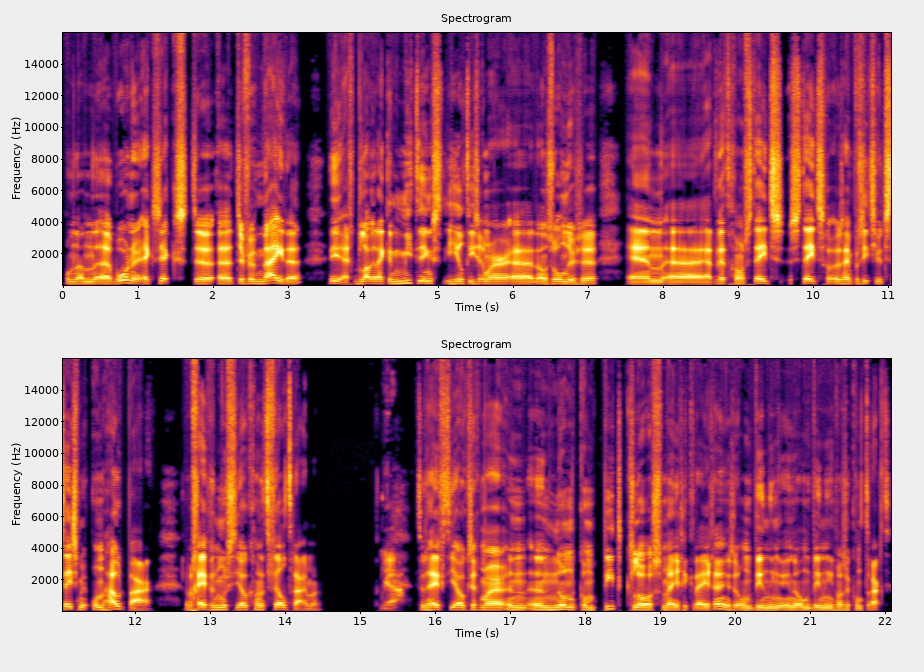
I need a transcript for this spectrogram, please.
om dan eh, Warner execs te, eh, te vermijden. Die echt belangrijke meetings, die hield hij zeg maar dan zonder ze. En het werd gewoon steeds, steeds, zijn positie werd steeds meer onhoudbaar. Op een gegeven moment moest hij ook gewoon het veld ruimen. Ja. Toen heeft hij ook zeg maar een, een non-compete clause meegekregen in, zijn ontbinding, in de ontbinding van zijn contract.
